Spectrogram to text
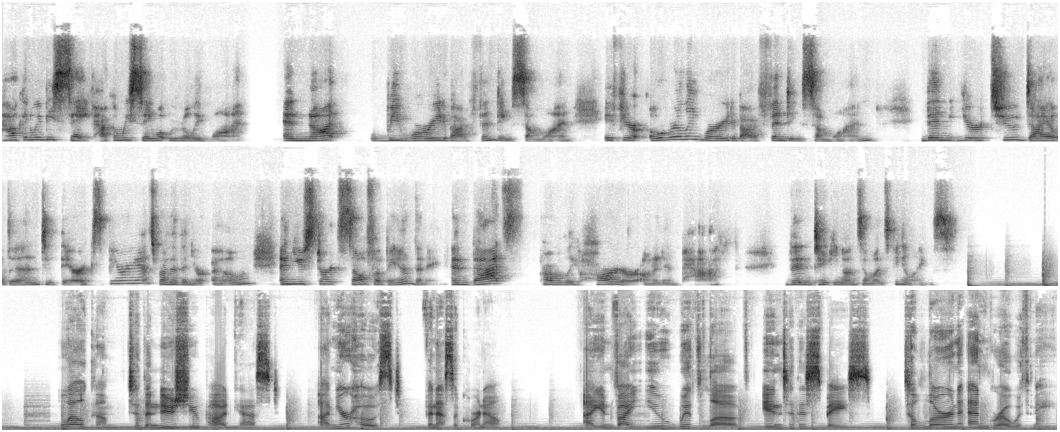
how can we be safe? How can we say what we really want and not be worried about offending someone? If you're overly worried about offending someone, then you're too dialed in to their experience rather than your own, and you start self abandoning. And that's probably harder on an empath than taking on someone's feelings. Welcome to the Nushu Podcast. I'm your host, Vanessa Cornell. I invite you with love into this space to learn and grow with me.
